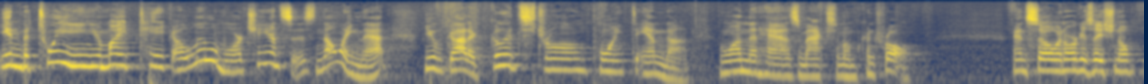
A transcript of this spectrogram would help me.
In between, you might take a little more chances knowing that you've got a good, strong point to end on, one that has maximum control. And so an organizational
